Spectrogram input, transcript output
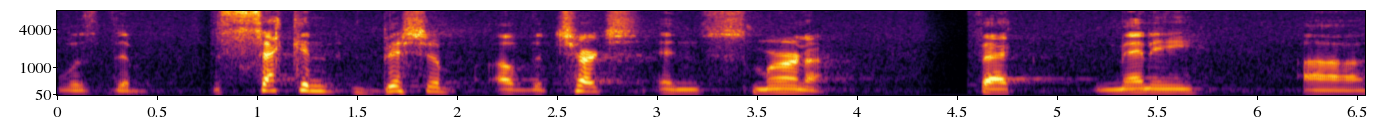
was the the second bishop of the church in Smyrna. In fact, many uh,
